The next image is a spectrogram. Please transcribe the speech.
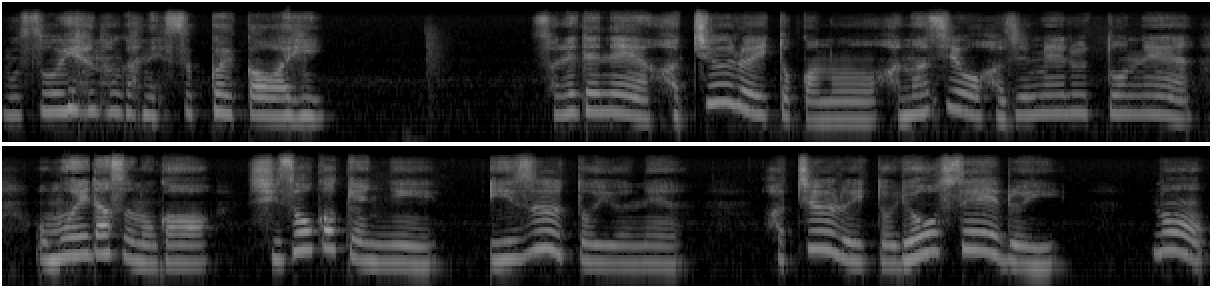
もうそういうのがね、すっごい可愛い。それでね、爬虫類とかの話を始めるとね、思い出すのが、静岡県に、伊豆というね、爬虫類と両生類の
